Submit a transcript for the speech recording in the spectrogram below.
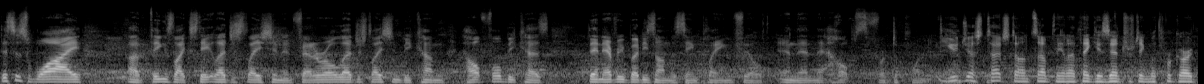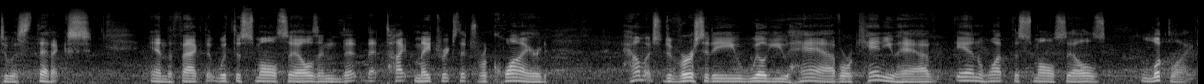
This is why uh, things like state legislation and federal legislation become helpful because then everybody's on the same playing field, and then that helps for deployment. You just touched on something that I think is interesting with regard to aesthetics and the fact that with the small cells and that, that tight matrix that's required, how much diversity will you have or can you have in what the small cells look like?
